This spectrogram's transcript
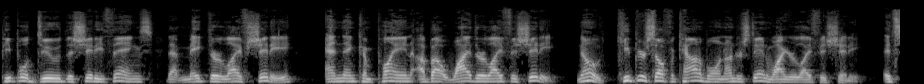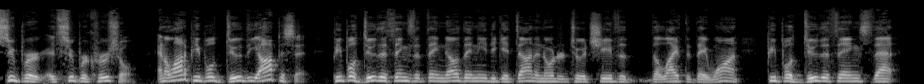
People do the shitty things that make their life shitty and then complain about why their life is shitty. No, keep yourself accountable and understand why your life is shitty. It's super it's super crucial. And a lot of people do the opposite. People do the things that they know they need to get done in order to achieve the, the life that they want. People do the things that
